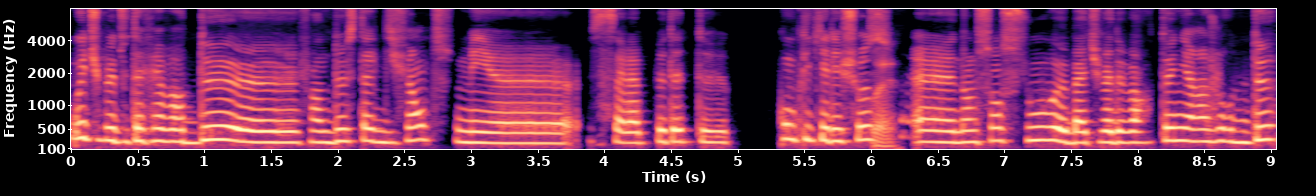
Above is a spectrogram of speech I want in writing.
Oui, tu peux tout à fait avoir deux, euh, enfin deux stacks différentes, mais euh, ça va peut-être te compliquer les choses Ouais. euh, dans le sens où euh, bah, tu vas devoir tenir à jour deux,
